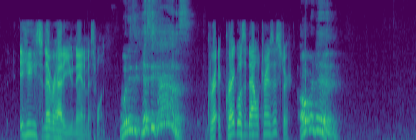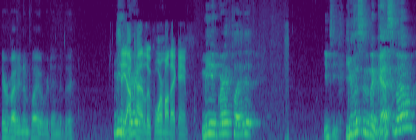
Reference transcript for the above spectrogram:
He's never had a unanimous one. What is it? Yes, he has. Greg, Greg wasn't down with Transistor. Obra Dinn. Everybody didn't play Obra Dinn, did they? Me See, and I'm kind of lukewarm on that game. Me and Greg played it. You t- you listen to the guests now?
